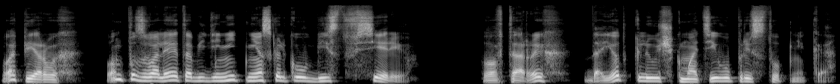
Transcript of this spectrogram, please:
Во-первых, он позволяет объединить несколько убийств в серию. Во-вторых, дает ключ к мотиву преступника.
